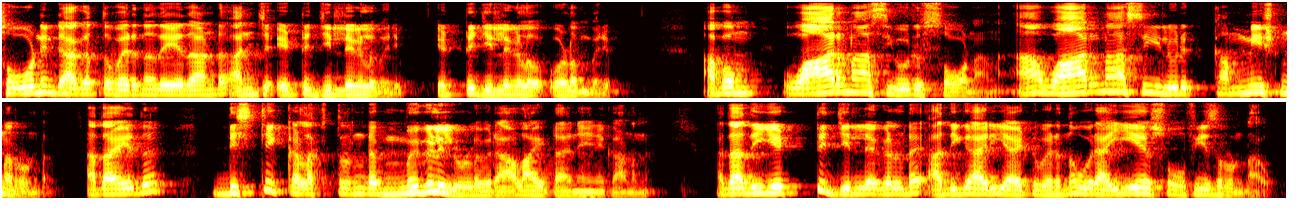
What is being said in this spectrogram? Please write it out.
സോണിന്റെ അകത്ത് വരുന്നത് ഏതാണ്ട് അഞ്ച് എട്ട് ജില്ലകൾ വരും. എട്ട് ജില്ലകളോളം വരും. അപ്പം വാരണാസി ഒരു സോണാണ്. ആ വാരണാസിയിൽ ഒരു കമ്മീഷണറുണ്ട്. അതായത് ഡിസ്ട്രിക്ട് കളക്ടറിന്റെ മുകളിലുള്ള ഒരാളായിട്ടാണ് അതിനെ കാണുന്നത്. അതായത് എട്ട് ജില്ലകളുടെ അധികാരിയായിട്ട് വരുന്ന ഒരു ഐ എ എസ് ഓഫീസർ ഉണ്ടാവും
